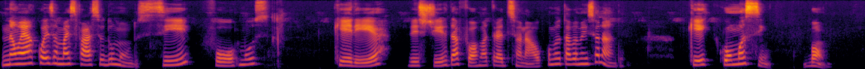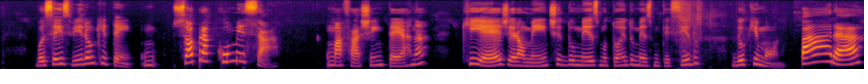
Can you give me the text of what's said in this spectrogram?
não é a coisa mais fácil do mundo, se formos querer vestir da forma tradicional, como eu estava mencionando. Que, como assim? Bom, vocês viram que tem, um, só para começar, uma faixa interna, que é geralmente do mesmo tom e do mesmo tecido do kimono. Para,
